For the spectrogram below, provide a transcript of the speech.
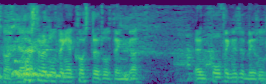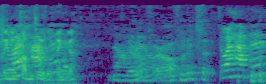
fingers. What's the middle finger? Cross the little finger. Then four fingers to middle finger, come to little finger. Do I have it?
